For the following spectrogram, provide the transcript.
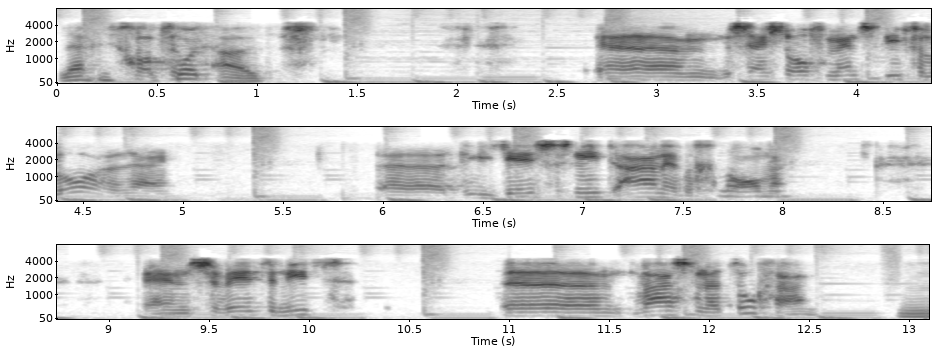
Leg eens God, kort uit. Ehm, er zijn zoveel mensen die verloren zijn. Eh, die Jezus niet aan hebben genomen. En ze weten niet ehm, waar ze naartoe gaan. Hmm.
